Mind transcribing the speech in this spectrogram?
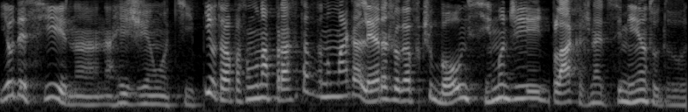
e eu desci na, na região aqui. E eu tava passando na praça e tava vendo uma galera jogar futebol em cima de placas, né? De cimento, do,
